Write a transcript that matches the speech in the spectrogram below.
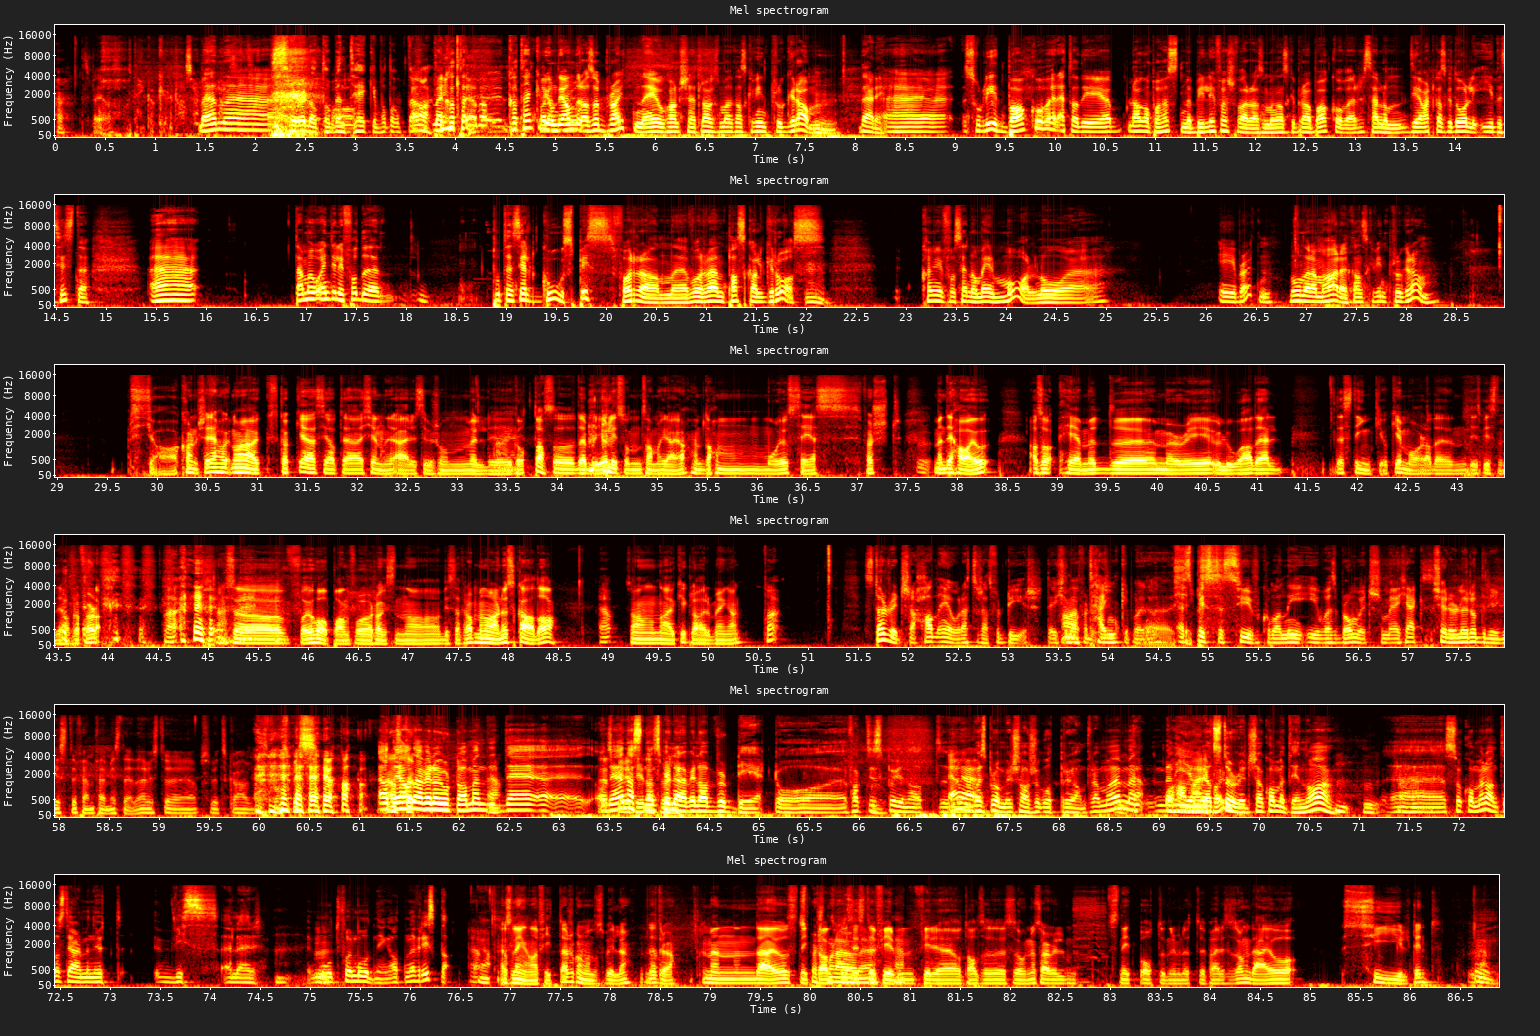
Tenk kult, altså. Men, eh, Sørloth og Benteke på topp der, da. men hva, te hva tenker vi om de andre? Altså Brighton er jo kanskje et lag som har et ganske fint program. Mm. Det er de. Eh, solid bakover. Et av de lagene på høsten med billigforsvarere som er ganske bra bakover, selv om de har vært ganske dårlige i det siste. Eh, de har jo endelig fått en potensielt god spiss foran eh, vår venn Pascal Grås. Mm. Kan vi få se noe mer mål nå eh, i Brighton? Nå når de har et ganske fint program? Ja, kanskje. Nå skal ikke jeg si at jeg kjenner æresdivisjonen veldig Nei. godt, da, så det blir jo litt sånn samme greia. Han må jo ses først. Mm. Men de har jo Altså, Hemud, eh, Murray, Uloa det, det stinker jo ikke mål av den, de spissene de har fra før, da. så får jo håpe han får sjansen å vise seg fram. Men nå er han jo skada, da. Ja. Så han er jo ikke klar med en gang. Sturridge da, han er jo rett og slett for dyr. Det er ikke er noe jeg å tenke på. engang. Jeg spiste 7,9 i West Bromwich, som er kjeks. Kjører vel Rodriges til 5-5 i stedet, hvis du absolutt skal ha noen spiss. ja. Ja, det hadde jeg villet gjort òg, men Ja. det, eh, og det er nesten en spiller jeg ville ha vurdert og faktisk pga. at Ja, ja. West Bromwich har så godt program fremover. Men, men i og med at. Sturridge har kommet inn nå, Mm. eh, så kommer han til å stjele minutt hvis, eller Mm. mot formodning, at han er frisk, da. Ja, Så lenge han er fit der, så kommer han til å spille. Det tror jeg. Men det er jo snittet hans på de siste fire, ja. fire og et halvt sesongene, så er det vel snitt på 800 minutter per sesong. Det er jo syltynt. Mm.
